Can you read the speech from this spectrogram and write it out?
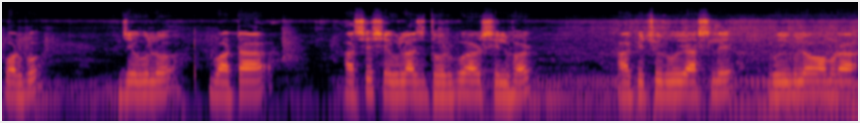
পর্ব, যেগুলো বাটা আছে সেগুলো আজ ধরবো আর সিলভার। আর কিছু রুই আসলে রুইগুলোও আমরা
